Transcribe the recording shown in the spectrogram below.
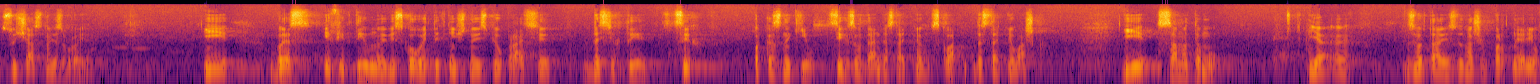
сучасної зброї. І без ефективної військової технічної співпраці досягти цих показників, цих завдань достатньо складно, достатньо важко. І саме тому я звертаюся до наших партнерів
